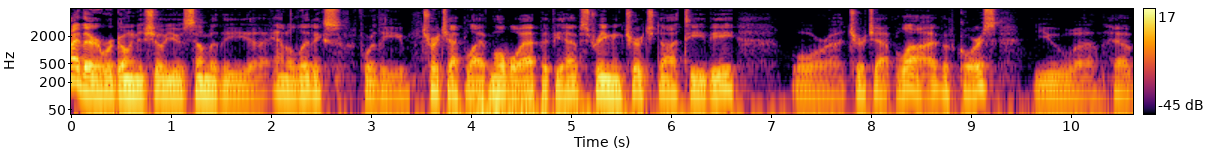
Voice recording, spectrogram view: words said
Hi there, we're going to show you some of the uh, analytics for the Church App Live mobile app. If you have streamingchurch.tv or uh, Church App Live, of course, you uh, have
